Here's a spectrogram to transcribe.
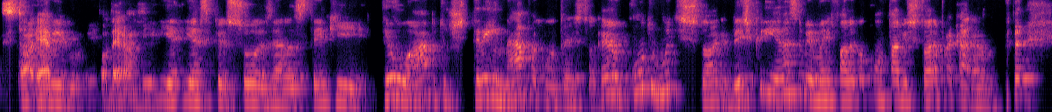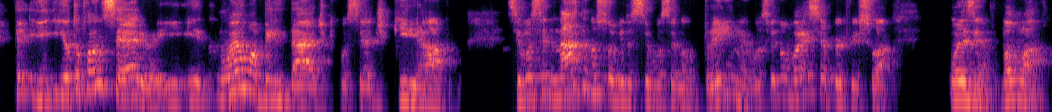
História Amigo, é poderosa. E, e, as pessoas, elas têm que ter o hábito de treinar para contar história. Eu conto muita história. Desde criança, minha mãe fala que eu contava história para caramba. e, e, eu estou falando sério. E, não é uma habilidade que você adquire rápido. Se você nada na sua vida, se você não treina, você não vai se aperfeiçoar. Um exemplo, vamos lá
